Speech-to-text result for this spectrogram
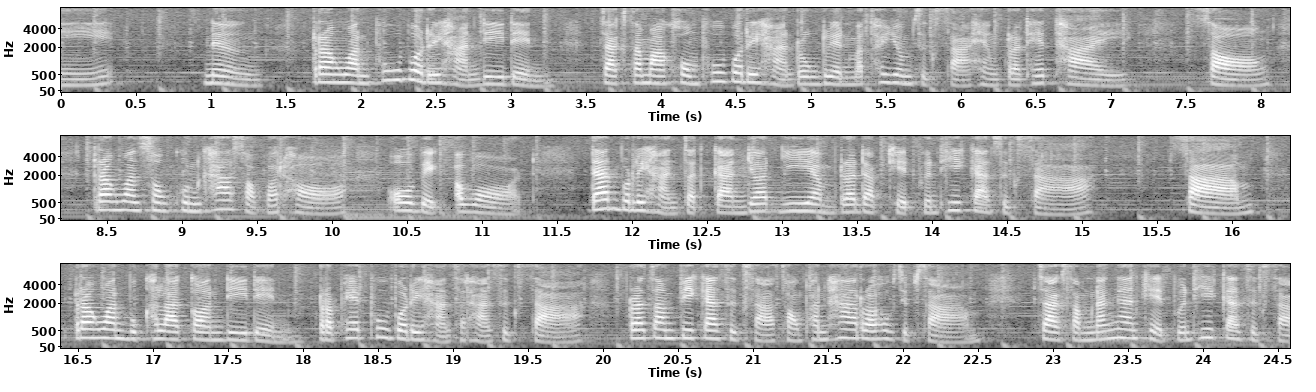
นี้ 1. รางวัลผู้บริหารดีเด่น จากสมาคมผู้บริหารโรงเรียนมัธยมศึกษาแห่งประเทศไทย 2. รางวัลทรงคุณค่าสพทโอเบกอวอร์ดด้านบริหารจัดการยอดเยี่ยม ระดับเขตพื้นที่การศึกษา 3. รางวัลบุคลากรดีเด่น ประเภทผู้บริหารสถานศึกษา ประจำปีการศึกษา 2563 จากสำนักงานเขตพื้นที่การศึกษา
